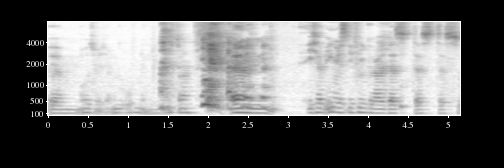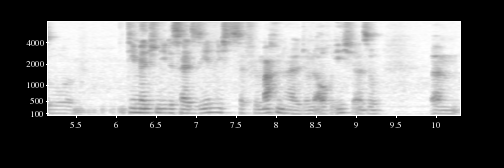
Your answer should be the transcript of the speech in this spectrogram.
ähm, oh, jetzt werde ich angerufen, dann gehe ich nicht dran. ähm, ich habe irgendwie das Gefühl gerade, dass, dass, dass so die Menschen, die das halt sehen, nichts dafür machen halt und auch ich, also ähm,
